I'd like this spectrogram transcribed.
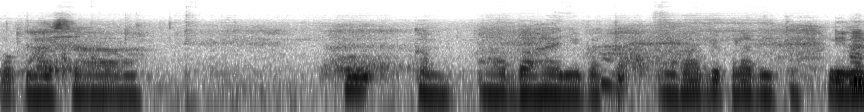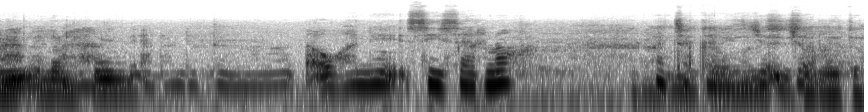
Po kami sa oh, kam, ah, bahay ni Bata. Marami pala dito. Hindi namin alam kung Ano dito tauhan ni Cesar, no? At saka ni Jojo. Dito.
